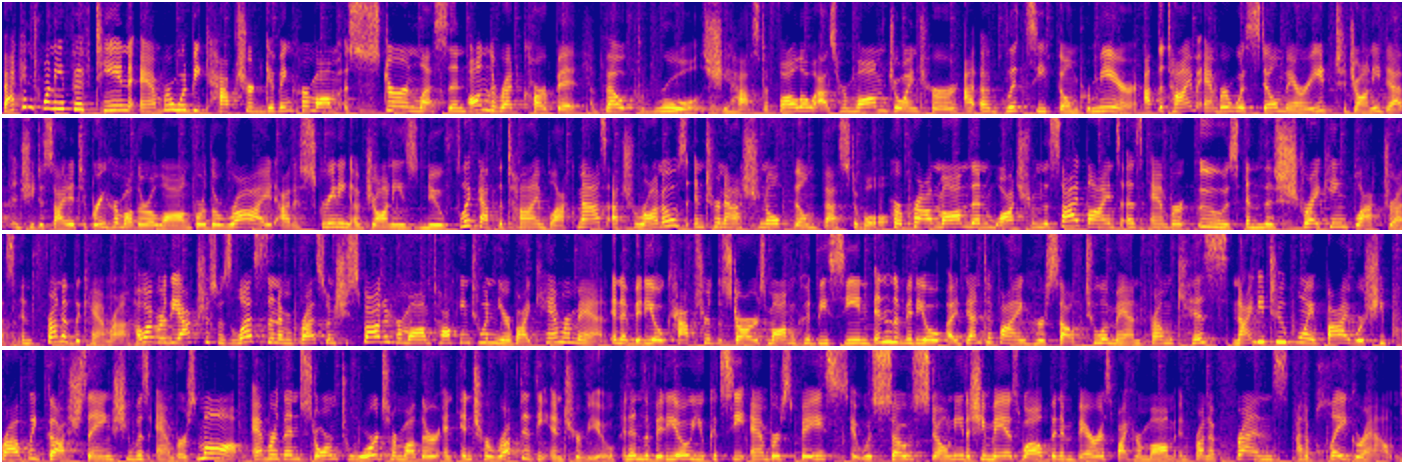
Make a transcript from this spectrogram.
Back in 2015, Amber would be captured giving her mom a stern lesson on the red carpet about the rules she has to follow as her mom joined her at a glitzy film premiere. At the time, Amber was still married to Johnny Depp and she decided to bring her mother along for the ride at a screening of Johnny's new flick at the time, Black Mass, at Toronto's International Film Festival. Her proud mom then watched from the sidelines as Amber oozed in the striking black dress in front of the camera. However, the actress was less than impressed when she spotted her mom talking to a nearby cameraman. In a video captured, the star's mom could be seen in the video identifying herself to a man from Kiss 92.5 where she proudly gushed saying she was Amber's mom. Amber then stormed towards her mother and interrupted the interview. And in the video, you could see Amber's face. It was so stony that she may as well have been embarrassed by her mom in front of friends at a playground.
